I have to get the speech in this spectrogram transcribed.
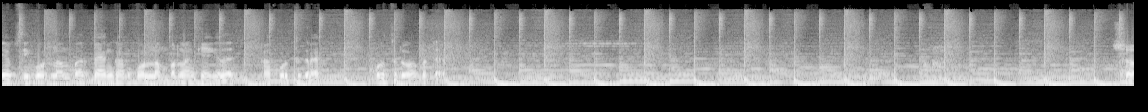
IFSC code number bank account நம்பர்லாம் கேட்குது நான் கொடுத்துக்கிறேன். கொடுத்துட்டு வந்துட்டேன். ஷோ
